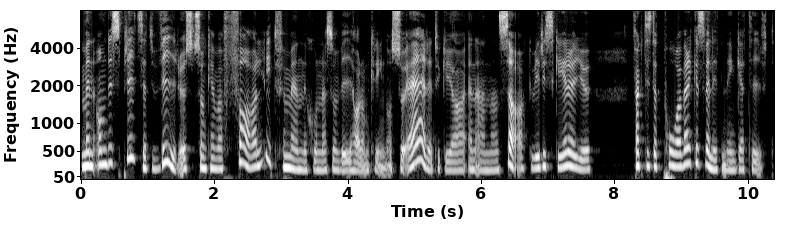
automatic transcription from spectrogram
men om det sprids ett virus som kan vara farligt för människorna som vi har omkring oss så är det, tycker jag, en annan sak. Vi riskerar ju faktiskt att påverkas väldigt negativt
